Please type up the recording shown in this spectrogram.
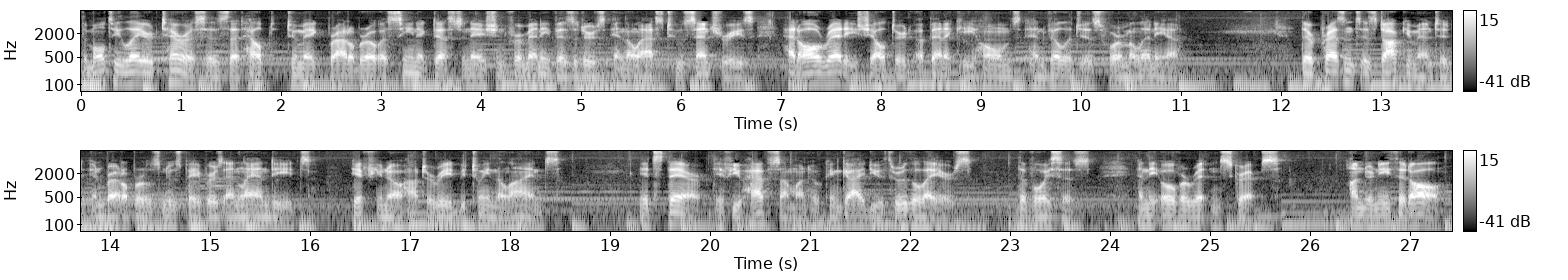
The multi layered terraces that helped to make Brattleboro a scenic destination for many visitors in the last two centuries had already sheltered Abenaki homes and villages for millennia. Their presence is documented in Brattleboro's newspapers and land deeds, if you know how to read between the lines. It's there if you have someone who can guide you through the layers, the voices, and the overwritten scripts. Underneath it all,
